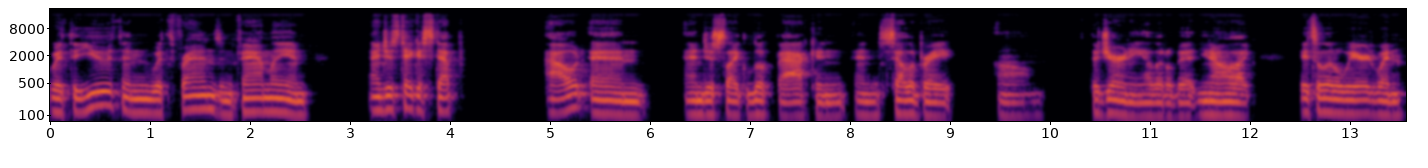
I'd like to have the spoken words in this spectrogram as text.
with the youth and with friends and family and and just take a step out and and just like look back and and celebrate um, the journey a little bit. You know, like it's a little weird when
